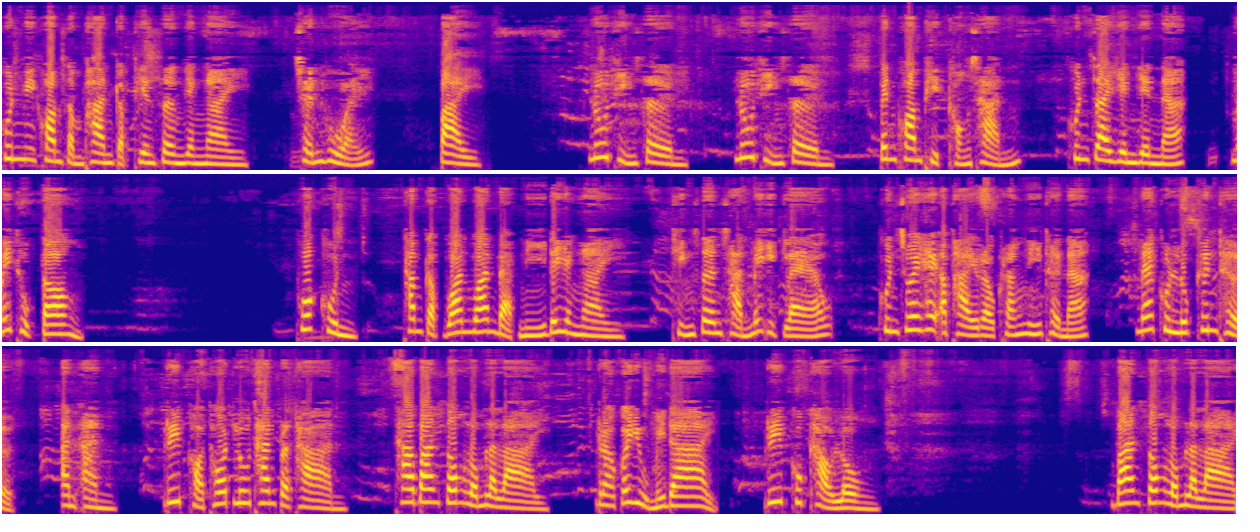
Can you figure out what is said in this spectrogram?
คุณมีความสัมพันธ์กับเทียนเซิงยังไง เฉินหวย ไป ลู่ถิงเซิน ลู่ถิงเซิน เป็นความผิดของฉัน คุณใจเย็นๆนะ ไม่ถูกต้อง พวกคุณทำกับว่านว่านแบบนี้ได้ยังไง ถิงเซินฉันไม่อีกแล้ว คุณช่วยให้อภัยเราครั้งนี้เถอะนะ แม่คุณลุกขึ้นเถอะ อันอัน รีบขอโทษลู่ท่านประธาน ถ้าบ้านซ่งล้มละลาย เราก็อยู่ไม่ได้ รีบคุกเข่าลง บ้านซ่งล้มละลาย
